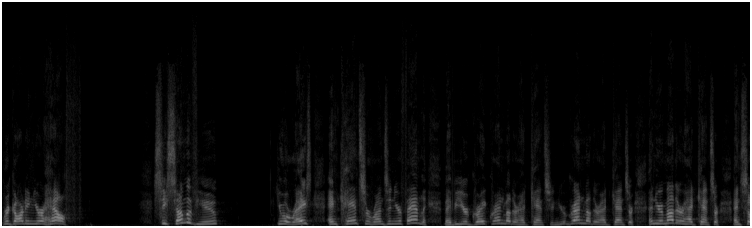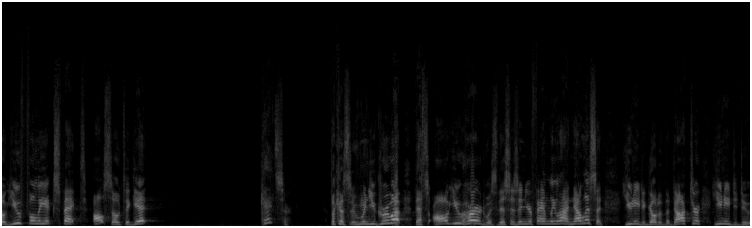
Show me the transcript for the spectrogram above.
regarding your health? See, some of you, you were raised and cancer runs in your family. Maybe your great grandmother had cancer, and your grandmother had cancer, and your mother had cancer. And so you fully expect also to get cancer. Because when you grew up, that's all you heard was this is in your family line. Now, listen, you need to go to the doctor. You need to do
